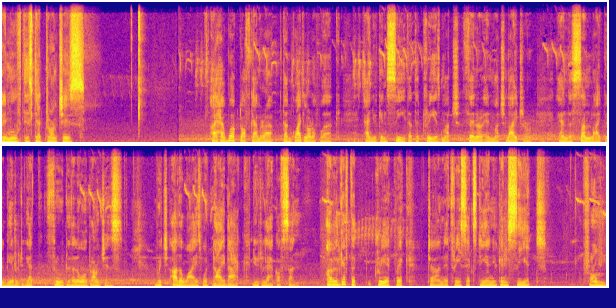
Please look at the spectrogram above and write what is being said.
Remove these dead branches. I have worked off camera done quite a lot of work and you can see that the tree is much thinner and much lighter and the sunlight will be able to get through to the lower branches, which otherwise would die back due to lack of sun. I will give the tree a quick turn at 360 and you can see it from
